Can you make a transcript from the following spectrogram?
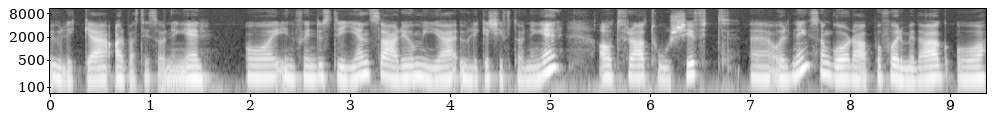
ulike arbeidstidsordninger. Og innenfor industrien så er det jo mye ulike skiftordninger. Alt fra toskiftordning, som går da på formiddag og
